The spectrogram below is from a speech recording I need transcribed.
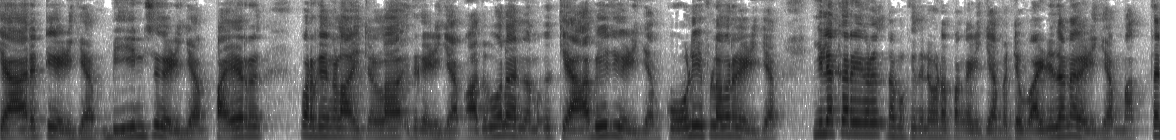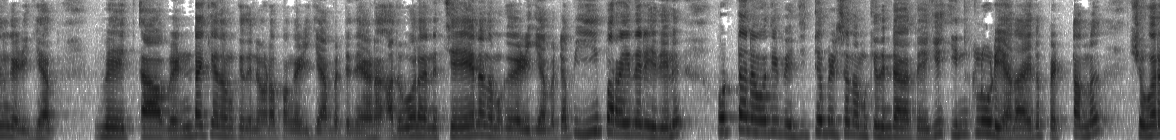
ക്യാരറ്റ് കഴിക്കാം ബീൻസ് കഴിക്കാം പയർ വർഗങ്ങളായിട്ടുള്ള ഇത് കഴിക്കാം. അതുപോലെ തന്നെ നമുക്ക് ക്യാബേജ് കഴിക്കാം കോളിഫ്ലവർ കഴിക്കാം ഇലക്കറികൾ നമുക്ക് ഇതിനോടൊപ്പം കഴിക്കാൻ പറ്റും വഴുതണ കഴിക്കാം മത്തൻ കഴിക്കാം വെണ്ടയ്ക്ക നമുക്ക് ഇതിനോടൊപ്പം കഴിക്കാൻ പറ്റുന്നതാണ്. അതുപോലെ തന്നെ ചേന നമുക്ക് കഴിക്കാൻ പറ്റും. അപ്പോൾ ഈ പറയുന്ന രീതിയിൽ ഒട്ടനവധി വെജിറ്റബിൾസ് നമുക്ക് ഇതിന്റെ അകത്തേക്ക് ഇൻക്ലൂഡ് ചെയ്യാം. അതായത് പെട്ടെന്ന് ഷുഗർ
